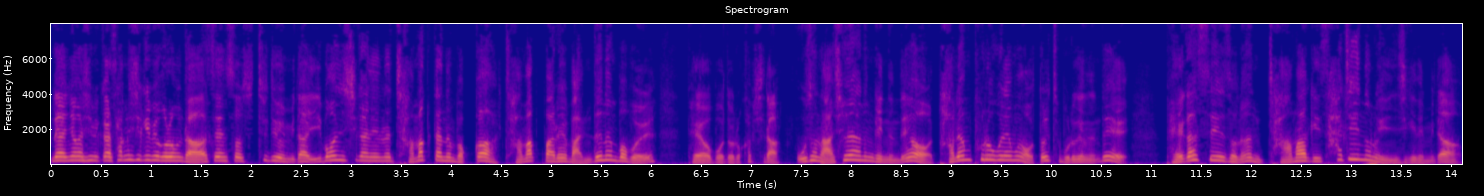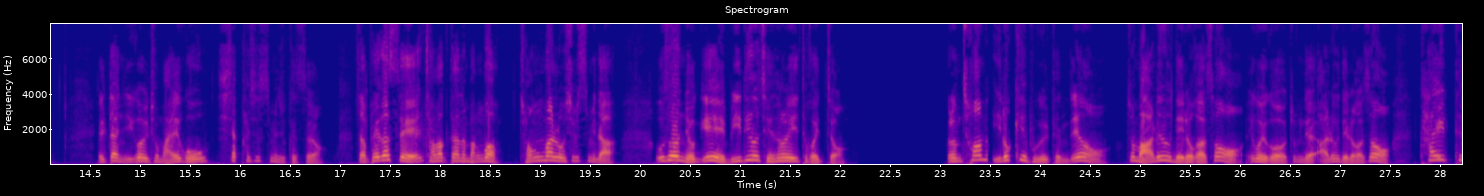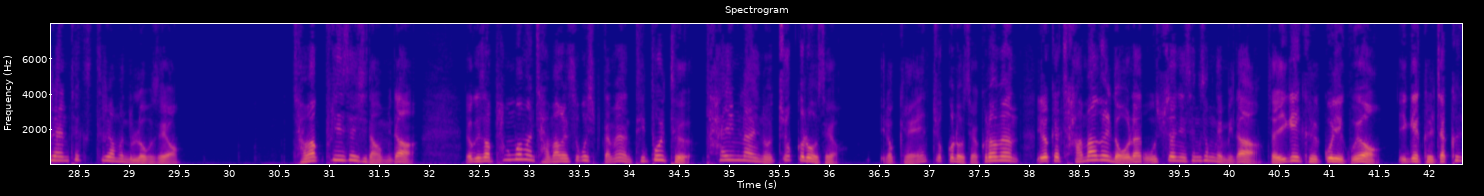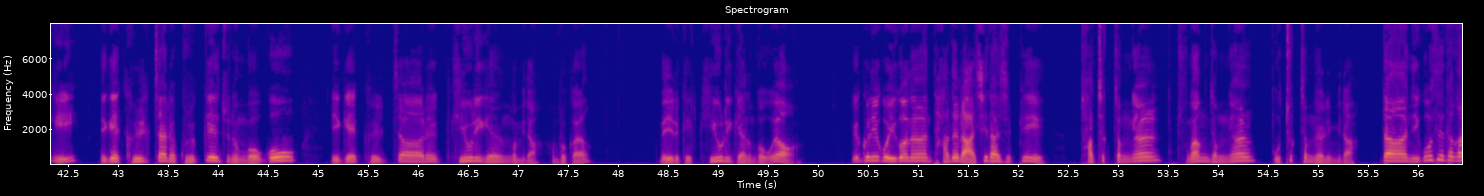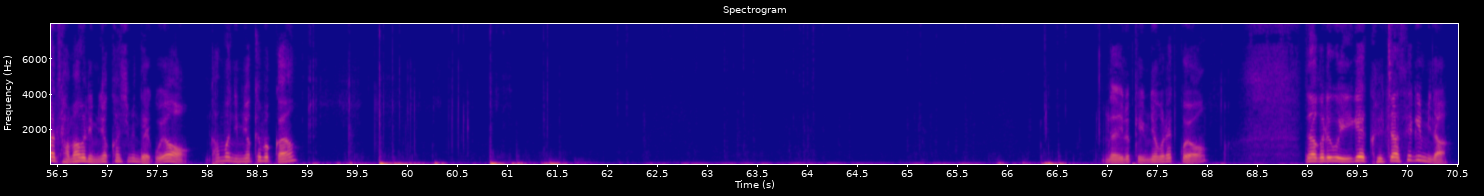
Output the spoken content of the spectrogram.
네, 안녕하십니까. 상식의 벽을 허뭅니다. 센서 스튜디오입니다. 이번 시간에는 자막 따는 법과 자막바를 만드는 법을 배워보도록 합시다. 우선 아셔야 하는 게 있는데요. 다른 프로그램은 어떨지 모르겠는데, 베가스에서는 자막이 사진으로 인식이 됩니다. 일단 이걸 좀 알고 시작하셨으면 좋겠어요. 자, 베가스의 자막 따는 방법. 정말로 쉽습니다. 우선 여기에 Media Generator가 있죠. 그럼 처음 이렇게 보일 텐데요. 좀 아래로 내려가서, 이거, 이거, 좀 내- 아래로 내려가서, title and text를 한번 눌러보세요. 자막 preset이 나옵니다. 여기서 평범한 자막을 쓰고 싶다면 디폴트 timeline으로 쭉 끌어오세요. 이렇게 쭉 끌어오세요. 그러면 이렇게 자막을 넣으란 옵션이 생성됩니다. 자, 이게 글꼴이고요. 이게 글자 크기, 이게 글자를 굵게 해주는 거고, 이게 글자를 기울이게 하는 겁니다. 한번 볼까요? 네, 이렇게 기울이게 하는 거고요. 예, 그리고 이거는 다들 아시다시피 좌측 정렬, 중앙 정렬, 우측 정렬입니다. 일단 이곳에다가 자막을 입력하시면 되고요. 한번 입력해볼까요? 네, 이렇게 입력을 했고요. 자, 그리고 이게 글자 색입니다.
